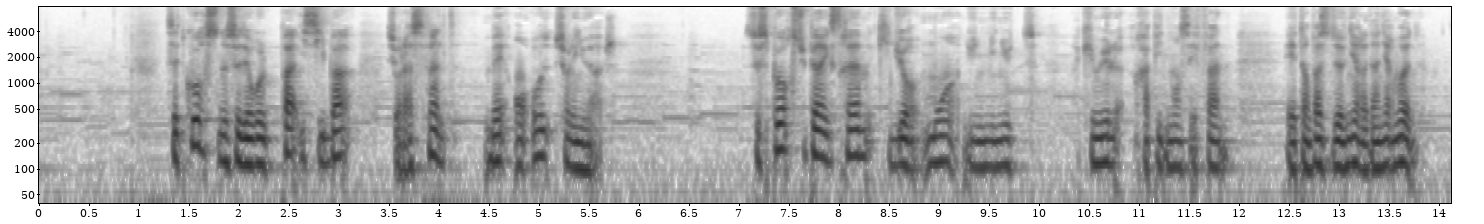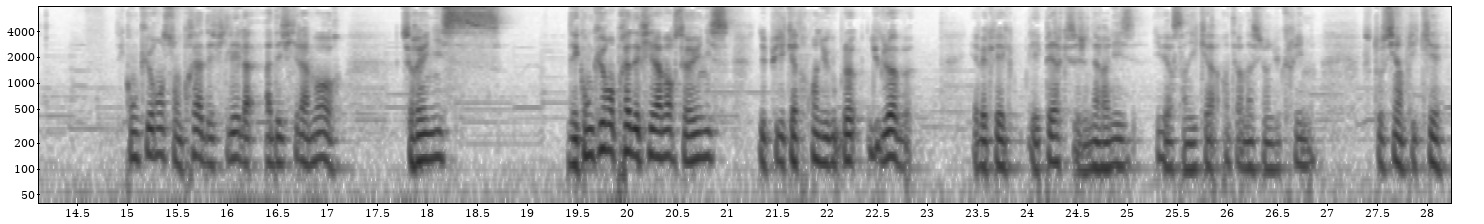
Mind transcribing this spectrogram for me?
Cette course ne se déroule pas ici-bas sur l'asphalte, mais en haut sur les nuages. Ce sport super extrême qui dure moins d'une minute accumule rapidement ses fans et est en passe de devenir la dernière mode. Des concurrents sont prêts à défiler à défier la mort, se réunissent. Des concurrents prêts à défier la mort se réunissent depuis les quatre coins du globe. Et avec les, les pairs qui se généralisent, divers syndicats internationaux du crime sont aussi impliqués.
